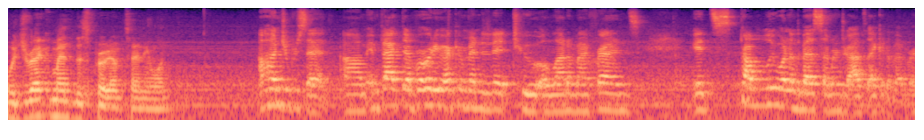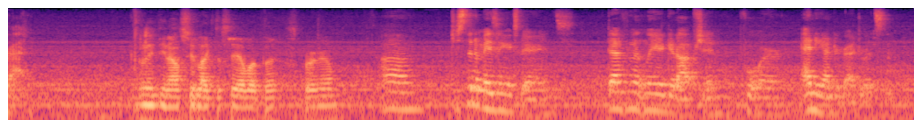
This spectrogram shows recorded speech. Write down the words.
Would you recommend this program to anyone? 100%. Um, in fact, I've already recommended it to a lot of my friends. It's probably one of the best summer jobs I could have ever had. Anything else you'd like to say about this program? Um, just an amazing experience. Definitely a good option for any undergraduates. student.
